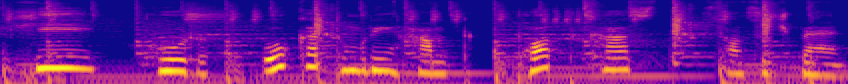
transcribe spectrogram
хий хүр уука төмрийн хамт подкаст сонсож байна.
